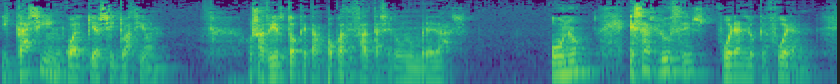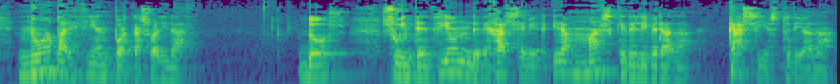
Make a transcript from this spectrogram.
y casi en cualquier situación. Os advierto que tampoco hace falta ser un lumbreras. Uno, esas luces, fueran lo que fueran, no aparecían por casualidad. Dos, su intención de dejarse ver era más que deliberada, casi estudiada.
